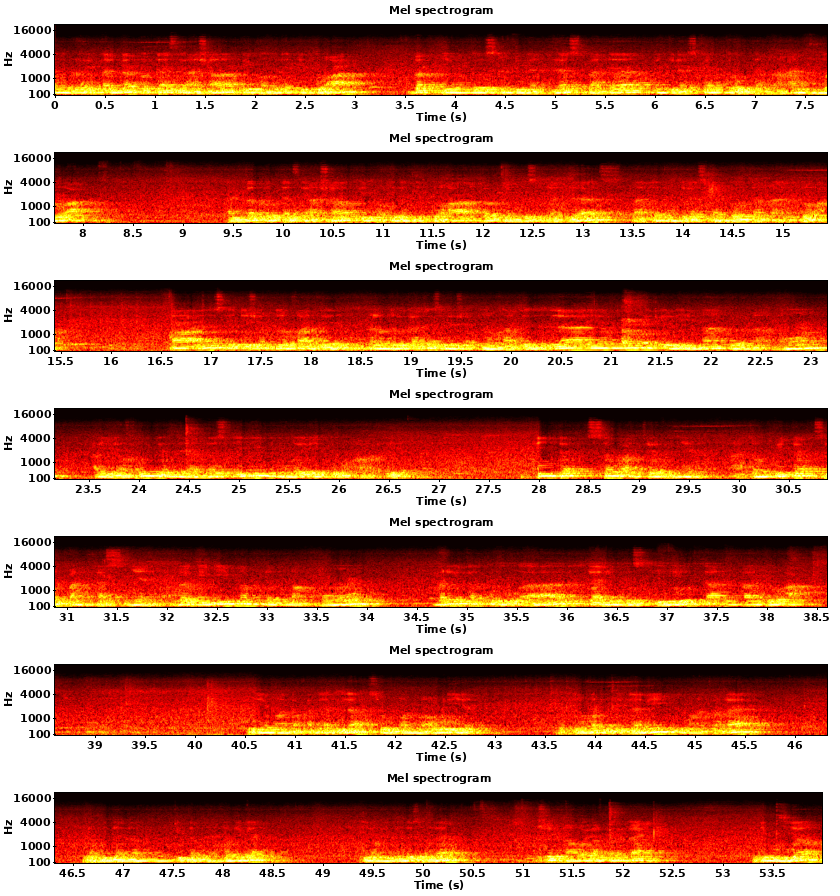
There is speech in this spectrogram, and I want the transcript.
Bismillahirrahmanirrahim. Al-bab tasi asyara fi fadilati du'a bab yang ke-19 pada menjelaskan keutamaan doa. Al-bab tasi asyara fi fadilati doa bab yang ke-19 pada menjelaskan keutamaan doa. Kalau du'atin. Tidak sewajarnya atau tidak sepantasnya bagi imam dan makmum mereka keluar dari masjid tanpa doa. Dia mengatakan adalah sultan maulia. Betul kan ini mengatakan yang di dalam kitab yang yang ditulis oleh Syekh Nawawi Al-Qardani. Jadi beliau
